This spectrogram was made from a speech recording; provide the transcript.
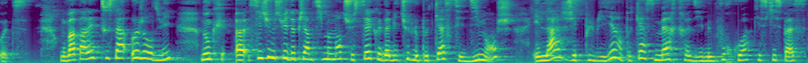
haute. On va parler de tout ça aujourd'hui. Donc, euh, si tu me suis depuis un petit moment, tu sais que d'habitude le podcast c'est dimanche. Et là, j'ai publié un podcast mercredi. Mais pourquoi? Qu'est-ce qui se passe?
